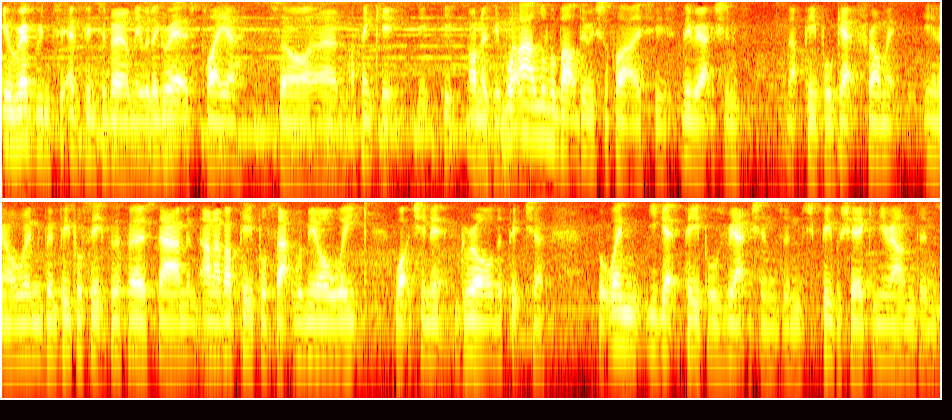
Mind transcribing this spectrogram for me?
everything to, everything to Burnley. Was the greatest player, so um, I think it, it, it honours him. What I love about doing stuff like this is the reaction that people get from it. You know, when, when people see it for the first time, and, and I've had people sat with me all week watching it grow the picture. But when you get people's reactions and people shaking your hand, and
